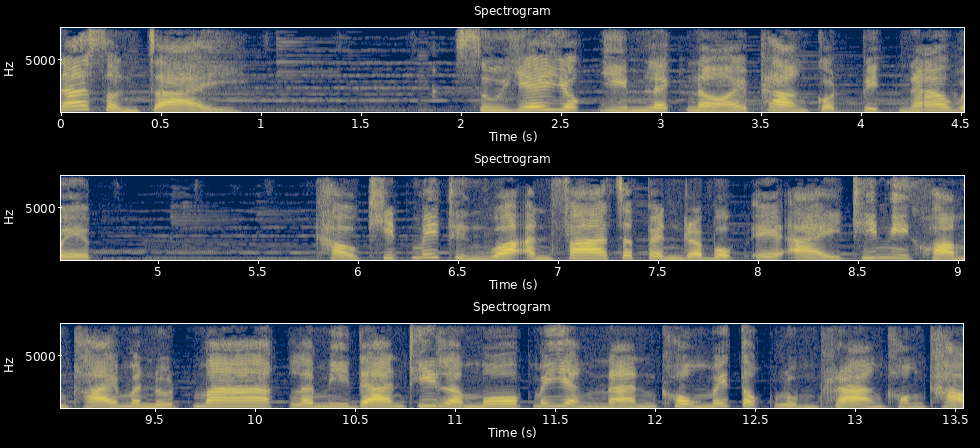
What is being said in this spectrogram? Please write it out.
น่าสนใจ ซูเย่ยกยิ้มเล็กน้อยพลางกดปิดหน้าเว็บ เขาคิดไม่ถึงว่าอันฟ้าจะเป็นระบบ AI ที่มีความคล้ายมนุษย์มาก และมีด้านที่ละโมบไม่อย่างนั้นคงไม่ตกหลุมพรางของเขา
